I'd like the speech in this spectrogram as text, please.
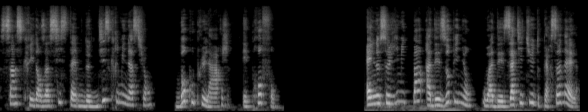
s'inscrit dans un système de discrimination beaucoup plus large et profond. Elle ne se limite pas à des opinions ou à des attitudes personnelles,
